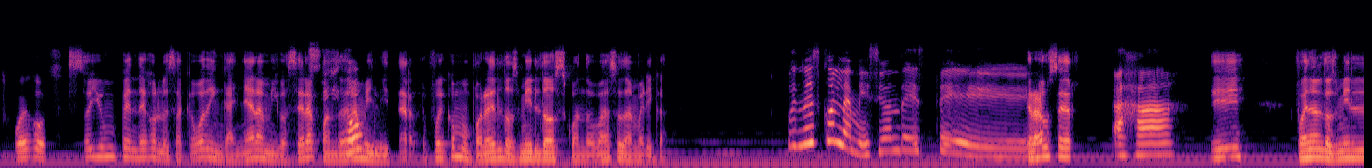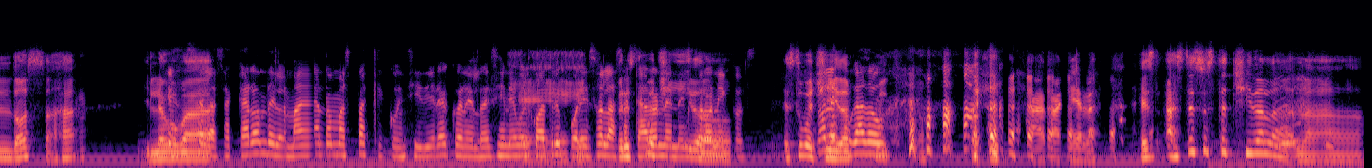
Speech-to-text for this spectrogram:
los juegos. Soy un pendejo, los acabo de engañar, amigos. Era Sí, cuando ¿no? era militar. Fue como por el 2002, cuando va a Sudamérica. Pues no es con la misión de este. Krauser, Ajá. sí. Fue en el 2002, ajá. Y luego esa va. se la sacaron de la manga nomás para que coincidiera con el Resident Evil 4 y por eso la pero sacaron en el chido. Chronicles. Estuvo No la he chida. jugado. Ah, Daniela. Es- hasta eso está chida la, la,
